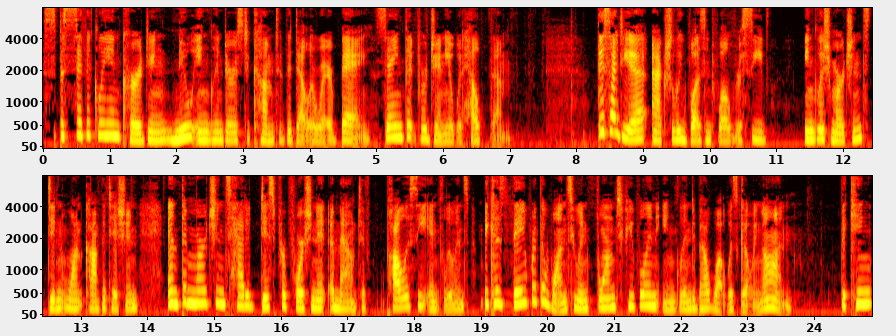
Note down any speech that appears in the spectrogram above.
specifically encouraging New Englanders to come to the Delaware Bay, saying that Virginia would help them. This idea actually wasn't well received. English merchants didn't want competition, and the merchants had a disproportionate amount of policy influence because they were the ones who informed people in England about what was going on. The king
